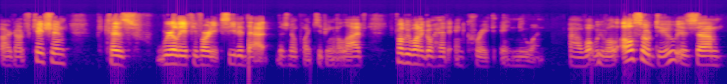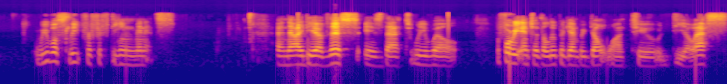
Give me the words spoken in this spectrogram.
our notification because really if you've already exceeded that, there's no point keeping it alive. You probably want to go ahead and create a new one. Uh, what we will also do is um, we will sleep for 15 minutes. And the idea of this is that we will, before we enter the loop again, we don't want to DOS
